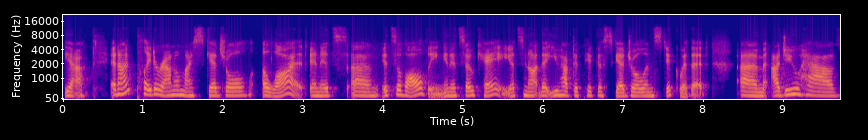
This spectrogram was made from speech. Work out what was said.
Yeah, and I've played around on my schedule a lot, and it's um, it's evolving, and it's okay. It's not that you have to pick a schedule and stick with it. Um, I do have,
